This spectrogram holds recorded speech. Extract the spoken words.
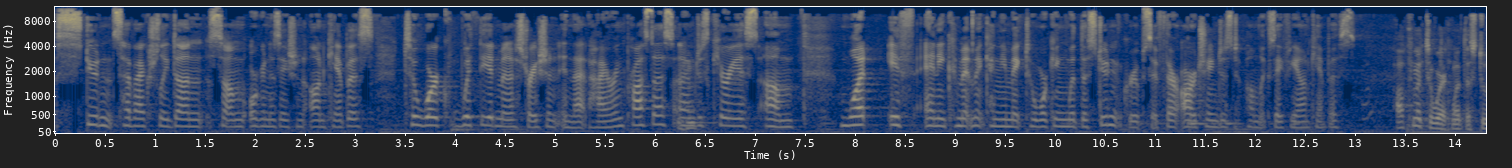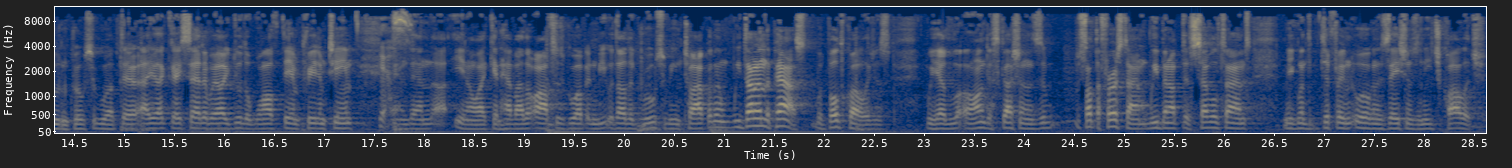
students have actually done some organization on campus to work with the administration in that hiring process. And I'm just curious, um, what, if any, commitment can you make to working with the student groups if there are changes to public safety on campus? I'll commit to working with the student groups who go up there. I, like I said, we already do the Waltham Freedom Team. Yes. And then, uh, you know, I can have other officers go up and meet with other groups, we can talk with them. We've done it in the past with both colleges. We had long discussions. It's not the first time. We've been up there several times, meeting with different organizations in each college,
